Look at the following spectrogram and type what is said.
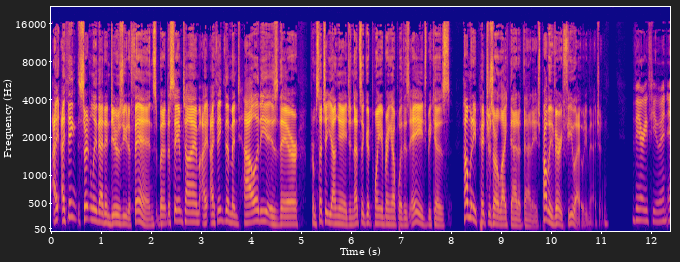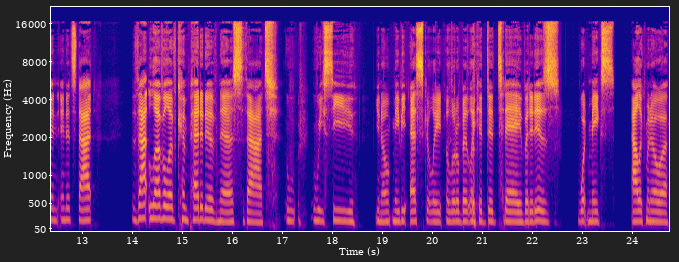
I, I think certainly that endears you to fans, but at the same time, I, I think the mentality is there from such a young age, and that's a good point you bring up with his age because how many pitchers are like that at that age? Probably very few, I would imagine. Very few, and and and it's that that level of competitiveness that w- we see, you know, maybe escalate a little bit like it did today, but it is what makes Alek Manoah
